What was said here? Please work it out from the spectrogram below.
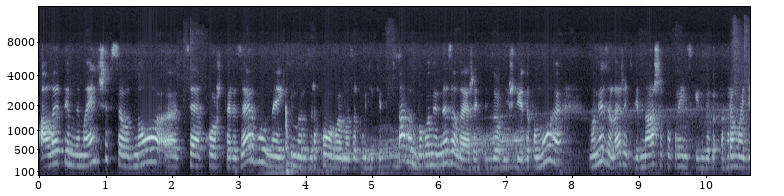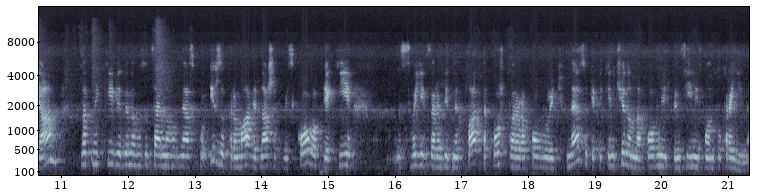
але тим не менше, все одно е, це кошти резерву, на які ми розраховуємо за будь-які обставин, бо вони не залежать від зовнішньої допомоги, вони залежать від наших українських громадян, платників єдиного соціального внеску, і, зокрема, від наших військових, які своїх заробітних плат також перераховують внесок і таким чином наповнюють пенсійний фонд України.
